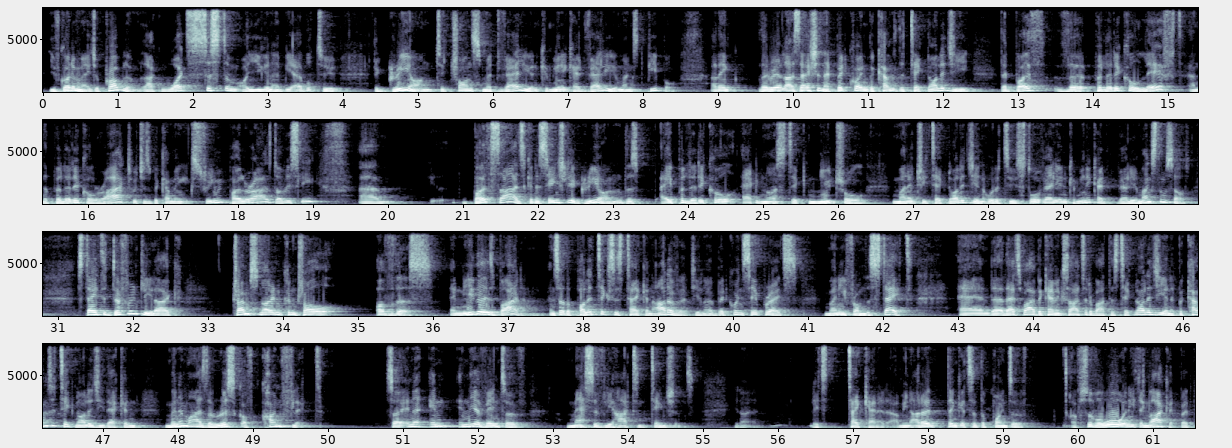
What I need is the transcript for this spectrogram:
you've got a major problem. Like, what system are you going to be able to agree on to transmit value and communicate value amongst people? I think the realization that Bitcoin becomes the technology that both the political left and the political right, which is becoming extremely polarized, obviously, um, both sides can essentially agree on this apolitical, agnostic, neutral monetary technology in order to store value and communicate value amongst themselves. Stated differently, like Trump's not in control of this, and neither is Biden. And so the politics is taken out of it. You know, Bitcoin separates money from the state. And uh, that's why I became excited about this technology. And it becomes a technology that can minimize the risk of conflict. So, in, a, in, in the event of massively heightened tensions, you know, let's take Canada. I mean, I don't think it's at the point of, of civil war or anything like it, but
